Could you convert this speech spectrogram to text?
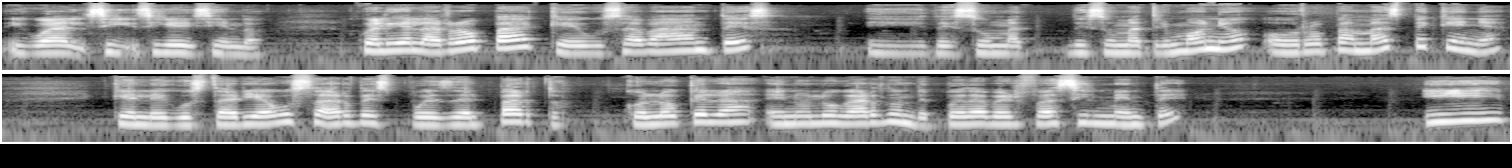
igual sigue diciendo, cuelgue la ropa que usaba antes eh, de, su de su matrimonio o ropa más pequeña que le gustaría usar después del parto. Colóquela en un lugar donde pueda ver fácilmente y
